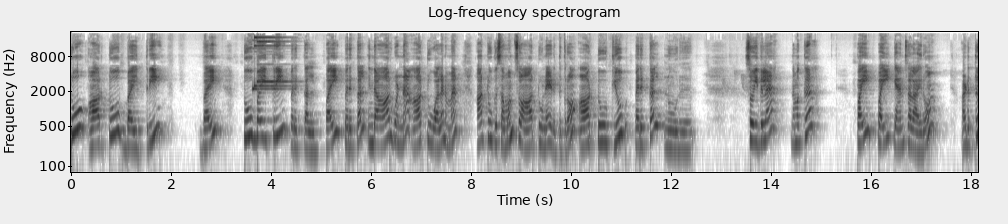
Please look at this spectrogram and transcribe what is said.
two R two pi three pi two pi three பெருக்கல் பை பெருக்கல். இந்த ஆர் ஒன்னை ஆர் டூவால் நம்ம ஆர் டூக்கு சமம். ஸோ ஆர் டூனே எடுத்துக்கிறோம். ஆர் டூ கியூப் பெருக்கல் நூறு. ஸோ இதில் நமக்கு பை பை கேன்சல் ஆயிரும். அடுத்து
